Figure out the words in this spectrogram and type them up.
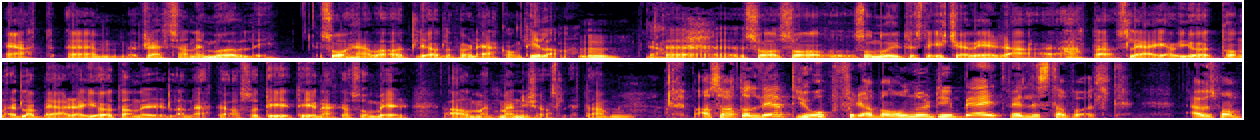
at um, frelsen er möjlig så har öll i öll för en ekong till henne. Mm. Eh så så så nöjdes det inte vara hatta släja av jötan eller bära jötan eller näka. Alltså det det är näka som mer allmänt människans lite. Mm. Alltså att det levde ju upp för att man under det bäit för lista folk. Ja, hvis man,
